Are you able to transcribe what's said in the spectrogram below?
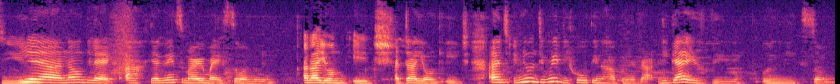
to you. Yeah, now be like, ah, you're going to marry my son, oh. At that young age. at that young age. And you know the way the whole thing happened is that the guy is the only son.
